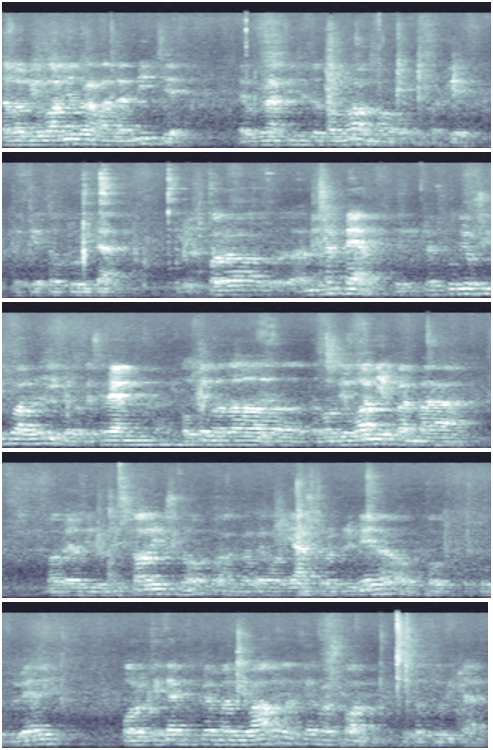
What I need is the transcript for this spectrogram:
de Babilònia durant l'edat mitja. Heu donat fins i tot el nom o d'aquesta autoritat. Però a mi se'm perd. Ens podríeu situar una mica, perquè sabem el tema de, de Babilònia quan va, va haver els llibres històrics, no? quan va haver Pollastre I, el cult ibèric, però aquesta època medieval a què respon aquesta autoritat?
